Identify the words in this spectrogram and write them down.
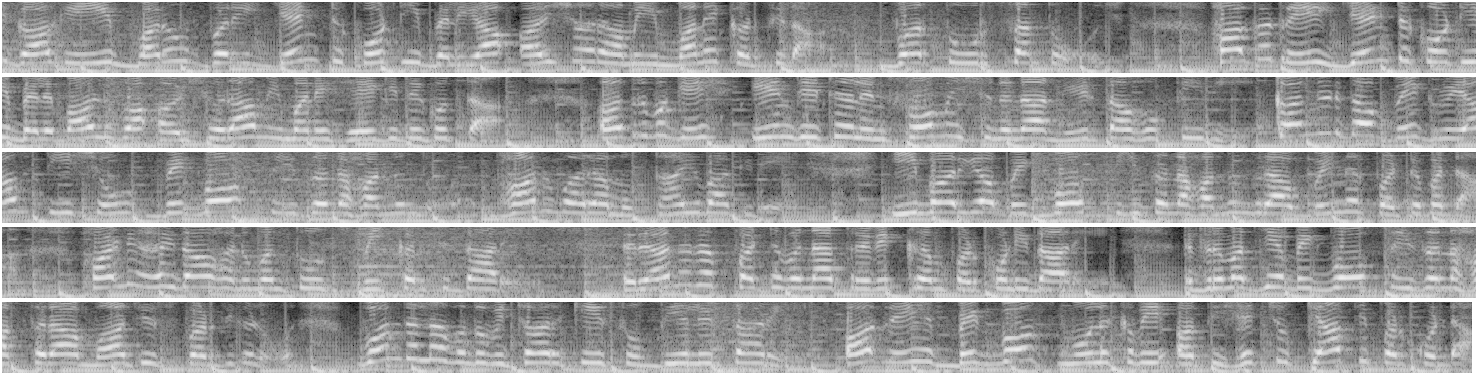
ಅಮ್ಮನಿಗಾಗಿ ಬರೋಬ್ಬರಿ ಎಂಟು ಕೋಟಿ ಬೆಲೆಯ ಐಷಾರಾಮಿ ಮನೆ ಕಟ್ಟಿಸಿದ ವರ್ತೂರ್ ಸಂತೋಷ್. ಹಾಗಾದ್ರೆ ಎಂಟು ಕೋಟಿ ಬೆಲೆ ಬಾಳುವ ಐಷಾರಾಮಿ ಮನೆ ಹೇಗಿದೆ ಗೊತ್ತಾ? ಅದ್ರ ಬಗ್ಗೆ ಇನ್ ಡೀಟೇಲ್ ಇನ್ಫಾರ್ಮೇಶನ್ ಅನ್ನ ನೀಡ್ತಾ ಹೋಗ್ತೀವಿ. ಕನ್ನಡದ big reality show Bigg Boss season ಹನ್ನೊಂದು ಭಾನುವಾರ ಮುಕ್ತಾಯವಾಗಿದೆ. ಈ ಬಾರಿಯ ಬಿಗ್ ಬಾಸ್ ಸೀಸನ್ ಹನ್ನೊಂದರ ವಿನ್ನರ್ ಪಟ್ಟವನ್ನ ಹಳ್ಳಿಹೈದ ಹನುಮಂತು ಸ್ವೀಕರಿಸಿದ್ದಾರೆ. ರನ್ನರ್ ಅಪ್ ಪಟ್ಟವನ್ನ ತ್ರಿವಿಕ್ರಮ್ ಪಡ್ಕೊಂಡಿದ್ದಾರೆ. ಇದರ ಮಧ್ಯೆ ಬಿಗ್ ಬಾಸ್ ಸೀಸನ್ ಹತ್ತರ ಮಾಜಿ ಸ್ಪರ್ಧಿಗಳು ಒಂದಲ್ಲ ಒಂದು ವಿಚಾರಕ್ಕೆ ಸುದ್ದಿಯಲ್ಲಿರ್ತಾರೆ ಆದ್ರೆ ಬಿಗ್ ಬಾಸ್ ಮೂಲಕವೇ ಅತಿ ಹೆಚ್ಚು ಖ್ಯಾತಿ ಪಡ್ಕೊಂಡ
